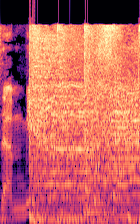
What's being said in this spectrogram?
zamiast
